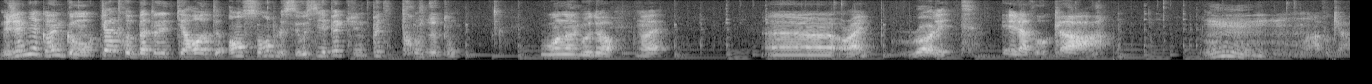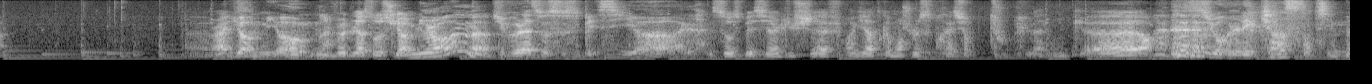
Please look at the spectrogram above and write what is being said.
Mais j'aime bien quand même comment 4 bâtonnets de carottes ensemble, c'est aussi épais qu'une petite tranche de thon. Ou un lingot d'or. Ouais. Euh... Alright. Roll it. Et l'avocat. Mmm, avocat. Alright. Yum yum. Il veut de la sauce yum yum Tu veux la sauce spéciale Sauce spéciale du chef, regarde comment je le spray sur toute la longueur. Sur les 15 cm.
